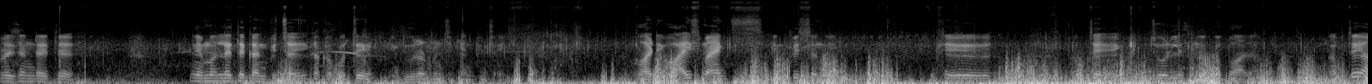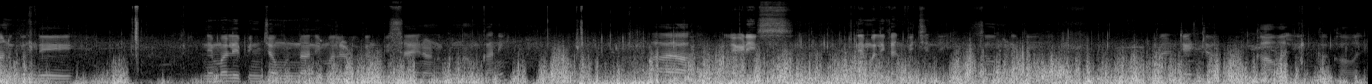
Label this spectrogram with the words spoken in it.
ప్రజెంట్ అయితే నెమళ్ళు అయితే కనిపించాయి కాకపోతే దూరం నుంచి కనిపించాయి. వాటి వాయిస్ మ్యాక్స్ వినిపిస్తుంది. కాకపోతే చూడలేసిన ఒక బాధ. కాకపోతే అనుకుంది నెమలి పింఛం ఉన్న నెమలుడు కనిపిస్తాయని అనుకున్నాం కానీ లేడీస్ నెమలి కనిపించింది. సో మనకి కంటెంట్ కావాలి ఇంకా కావాలి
